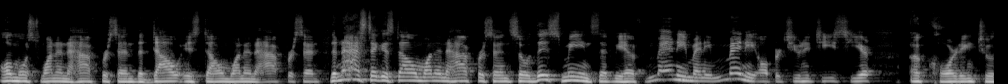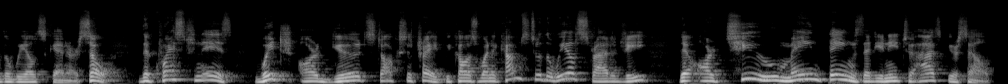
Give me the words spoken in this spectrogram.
almost 1.5%. The Dow is down 1.5%. The NASDAQ is down 1.5%. So this means that we have many, many, many opportunities here according to the wheel scanner. So the question is, which are good stocks to trade? Because when it comes to the wheel strategy, there are two main things that you need to ask yourself.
